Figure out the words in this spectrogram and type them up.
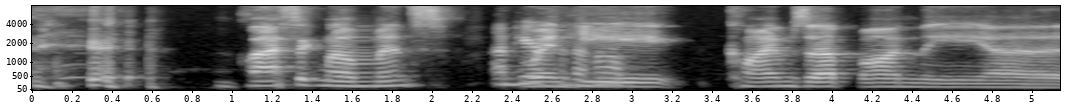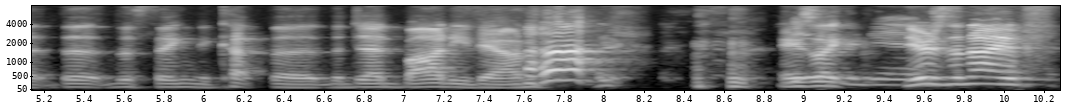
classic moments I'm here when for the he climbs up on the uh the the thing to cut the the dead body down. hump. He's like, did. "Here's the knife.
